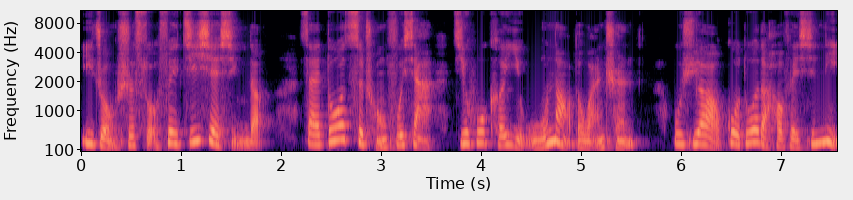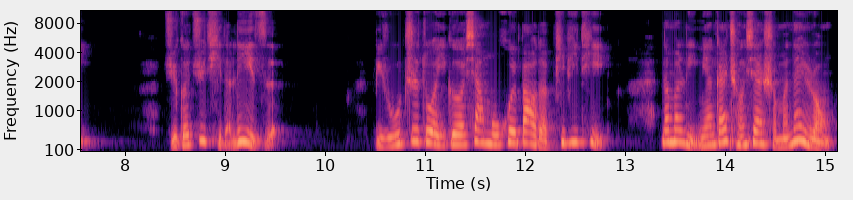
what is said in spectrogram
一种是琐碎机械型的，在多次重复下几乎可以无脑的完成，不需要过多的耗费心力。举个具体的例子，比如制作一个项目汇报的 PPT，那么里面该呈现什么内容，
